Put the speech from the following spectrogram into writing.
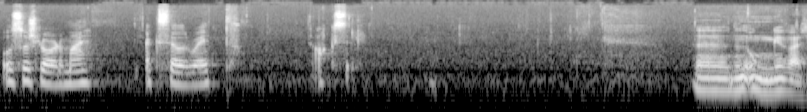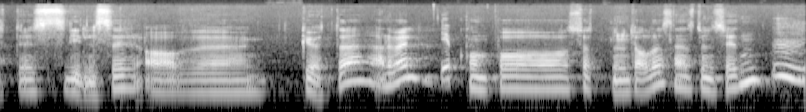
Og så slår det meg. Accelerate. Aksel. Eh, den unge Werthers lidelser av eh, Goethe, er det vel? Yep. Kom på 1700-tallet, så det er en stund siden. Mm.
